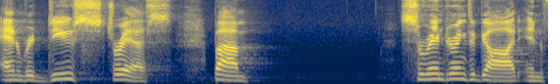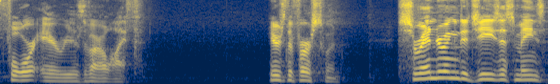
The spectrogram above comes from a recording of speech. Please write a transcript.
and reduce stress by surrendering to God in four areas of our life. Here's the first one surrendering to Jesus means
